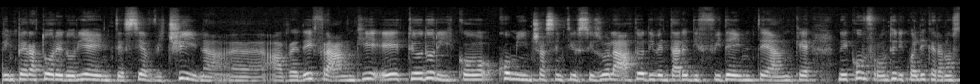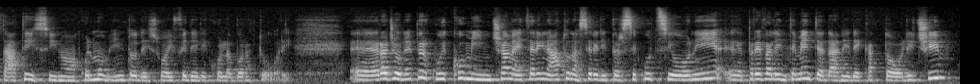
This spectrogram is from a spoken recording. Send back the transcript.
l'imperatore d'Oriente si avvicina eh, al re dei Franchi e Teodorico comincia a sentirsi isolato e a diventare diffidente anche nei confronti di quelli che erano stati sino a quel momento dei suoi fedeli collaboratori. Eh, ragione per cui comincia a mettere in atto una serie di persecuzioni eh, prevalentemente a danni dei cattolici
